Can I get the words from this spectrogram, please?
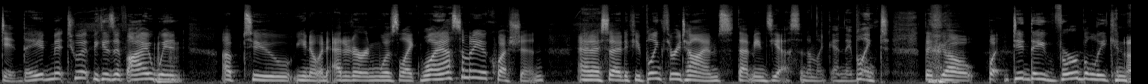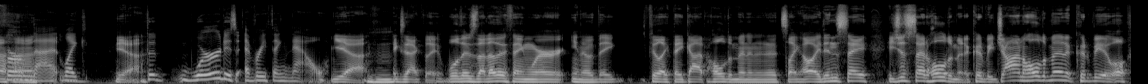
did they admit to it? Because if I went mm-hmm. up to you know an editor and was like, well, I asked somebody a question. And I said, if you blink three times, that means yes. And I'm like, and they blinked. They'd go, but did they verbally confirm uh-huh. that? Like, Yeah. the word is everything now. Yeah, exactly. Well, there's that other thing where you know they feel like they got Haldeman, and it's like, oh, he didn't say. He just said Haldeman. It could be John Haldeman. It could be well.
